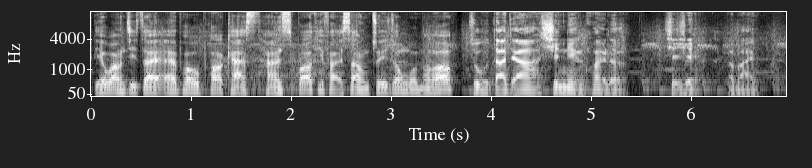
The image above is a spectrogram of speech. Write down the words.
别忘记在 Apple Podcast 和 Spotify 上追踪我们哦。祝大家新年快乐，谢谢，拜拜。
